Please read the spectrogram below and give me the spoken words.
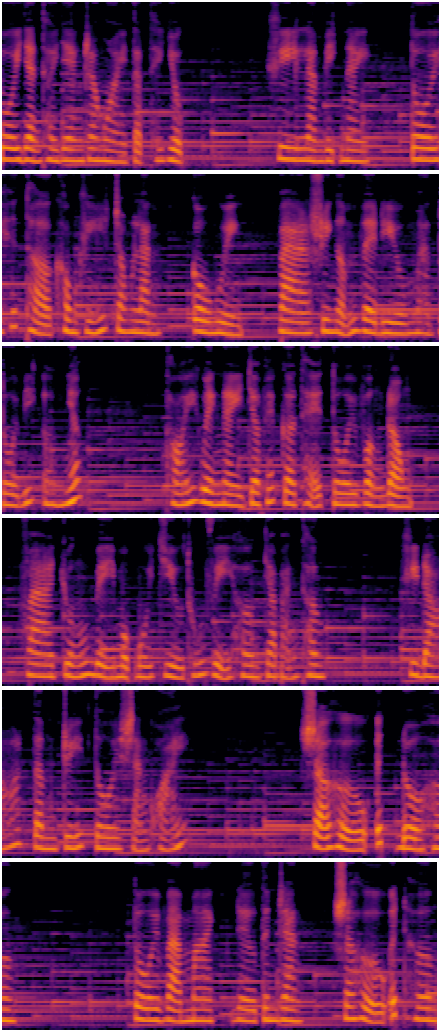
tôi dành thời gian ra ngoài tập thể dục. Khi làm việc này, tôi hít thở không khí trong lành, cầu nguyện và suy ngẫm về điều mà tôi biết ơn nhất. Thói quen này cho phép cơ thể tôi vận động và chuẩn bị một buổi chiều thú vị hơn cho bản thân. Khi đó, tâm trí tôi sảng khoái, sở hữu ít đồ hơn. Tôi và mike đều tin rằng sở hữu ít hơn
